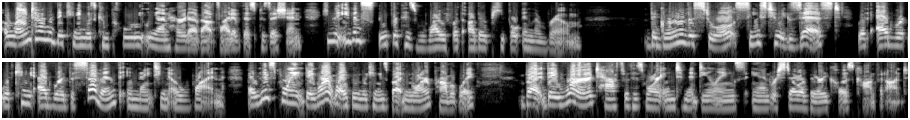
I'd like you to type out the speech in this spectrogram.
Alone time with the king was completely unheard of outside of this position. He would even sleep with his wife with other people in the room. The groom of the stool ceased to exist with Edward with King Edward VII in 1901. By this point, they weren't wiping the king's butt anymore, probably but they were tasked with his more intimate dealings and were still a very close confidant.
